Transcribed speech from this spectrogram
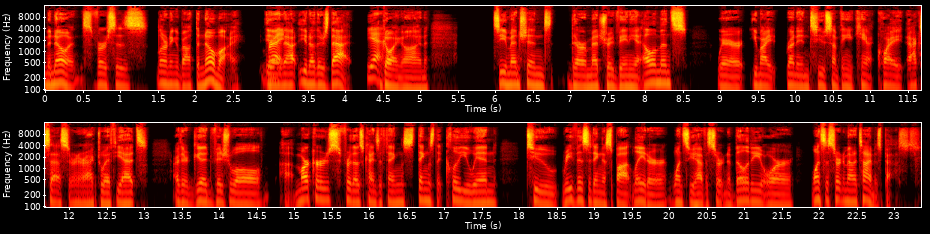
Minoans versus learning about the Nomai. Right. And, you know, there's that Yeah. going on. So you mentioned there are Metroidvania elements where you might run into something you can't quite access or interact with yet. Are there good visual uh, markers for those kinds of things? Things that clue you in to revisiting a spot later once you have a certain ability or once a certain amount of time has passed?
